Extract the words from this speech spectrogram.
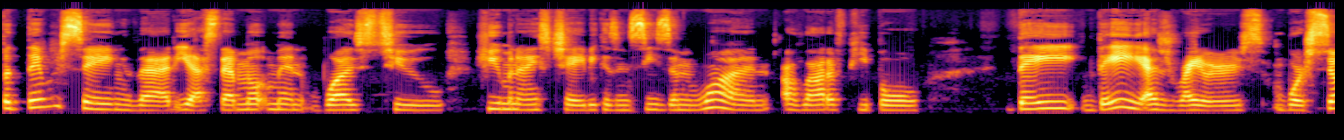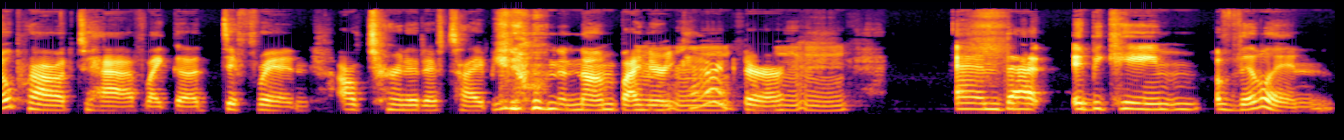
But they were saying that yes, that moment was to humanize Che because in season one, a lot of people they they as writers were so proud to have like a different alternative type, you know, a non-binary Mhm. character Mhm. And that it became a villain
